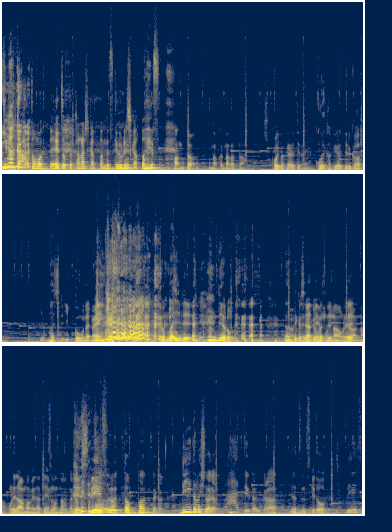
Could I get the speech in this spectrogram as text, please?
今かと思ってちょっと悲しかったんですけど嬉しかったです。ファンタなんかなかった？声かけられてない。声かけられてるか。いやマジで一個もない。ないんかい。そうマジで。なんでやろなんでか知らんけどマジで。な俺らはな。俺らはあんま目立てへんもんな。ベースとパークスなんかリードの人はわーって歌うから目立つんですけどベースっ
